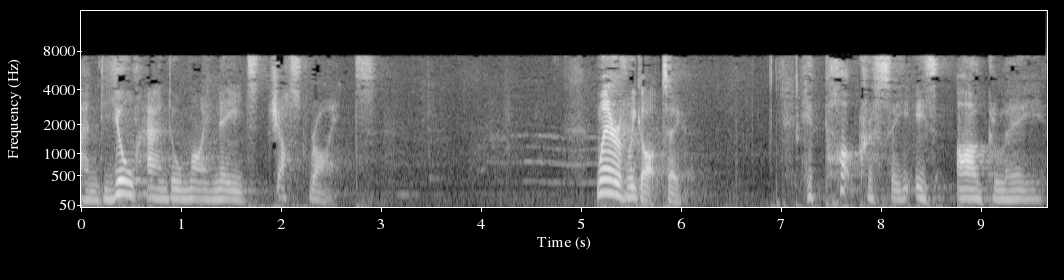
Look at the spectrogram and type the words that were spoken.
and you'll handle my needs just right. Where have we got to? Hypocrisy is ugly.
